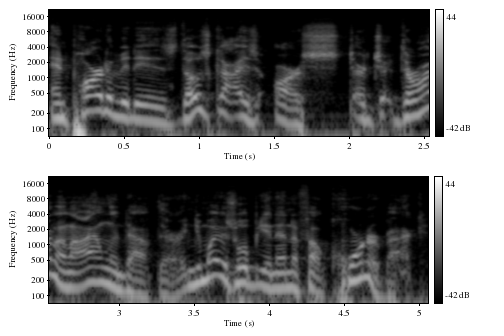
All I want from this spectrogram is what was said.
and part of it is those guys are, st- are j- they're on an island out there, and you might as well be an NFL cornerback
